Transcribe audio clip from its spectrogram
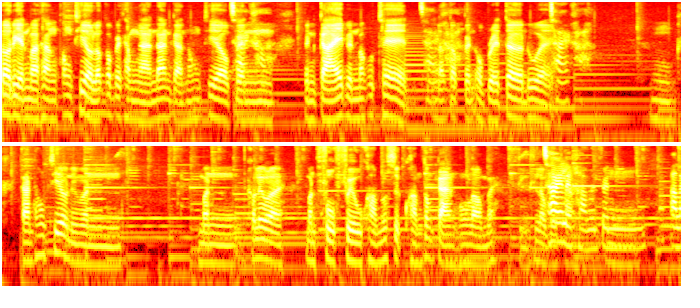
ก็เรียนมาทางท่องเที่ยวแล้วก็ไปทำงานด้านการท่องเที่ยวใช่เป็นค่ะเป็นไกด์เป็นมัคคุเทศก์ใช่ค่ะแล้วก็เป็นโอเปอเรเตอร์ด้วยใช่ค่ะอืมการท่องเที่ยวนี่มันมันเขาเรียกว่าอะไรมันฟูลฟิลความรู้สึกความต้องการของเราไหมสิ่งที่เราไปใช่เลยทำค่ะ มันเป็นอืมอะไร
